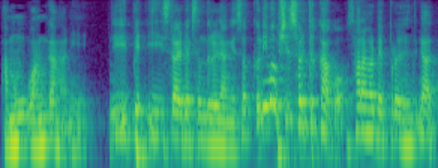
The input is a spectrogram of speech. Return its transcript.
암, 왕강하니 이 이스라엘 백성들을 향해서 끊임없이 설득하고 사랑을 베풀어주니까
